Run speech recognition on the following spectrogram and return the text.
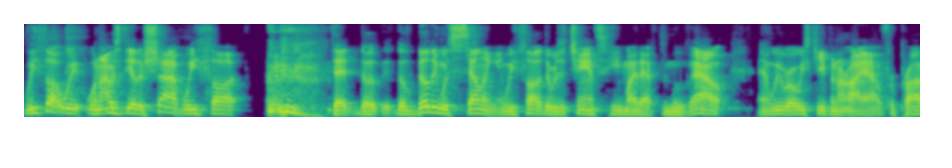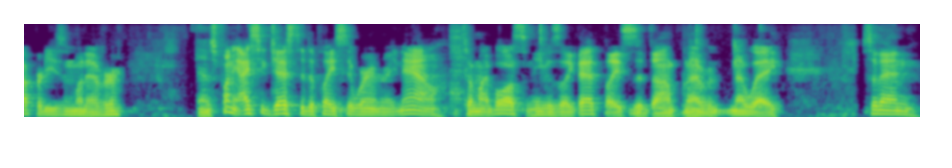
we thought we when I was at the other shop, we thought that the the building was selling, and we thought there was a chance he might have to move out. And we were always keeping our eye out for properties and whatever. And it's funny. I suggested the place that we're in right now to my boss, and he was like, "That place is a dump. No, no way." So then,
